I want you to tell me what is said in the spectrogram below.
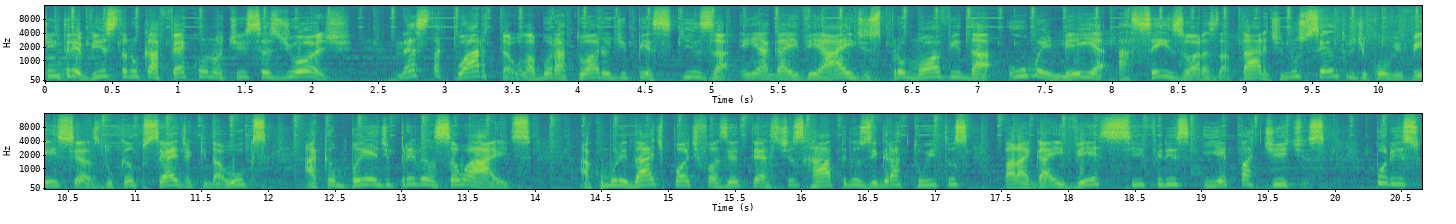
de entrevista no Café com Notícias de hoje. Nesta quarta, o Laboratório de Pesquisa em HIV-AIDS promove da 1h30 às 6 horas da tarde, no Centro de Convivências do Campo Sede aqui da UX, a campanha de prevenção à AIDS. A comunidade pode fazer testes rápidos e gratuitos para HIV, sífilis e hepatites. Por isso,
